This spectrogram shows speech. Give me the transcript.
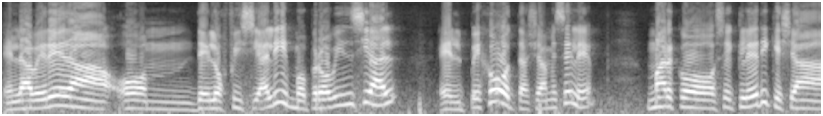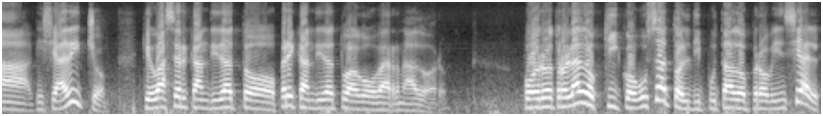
En la vereda um, del oficialismo provincial, el PJ, llámesele, Marcos Ecleri, que ya, que ya ha dicho que va a ser candidato, precandidato a gobernador. Por otro lado, Kiko Busato, el diputado provincial,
